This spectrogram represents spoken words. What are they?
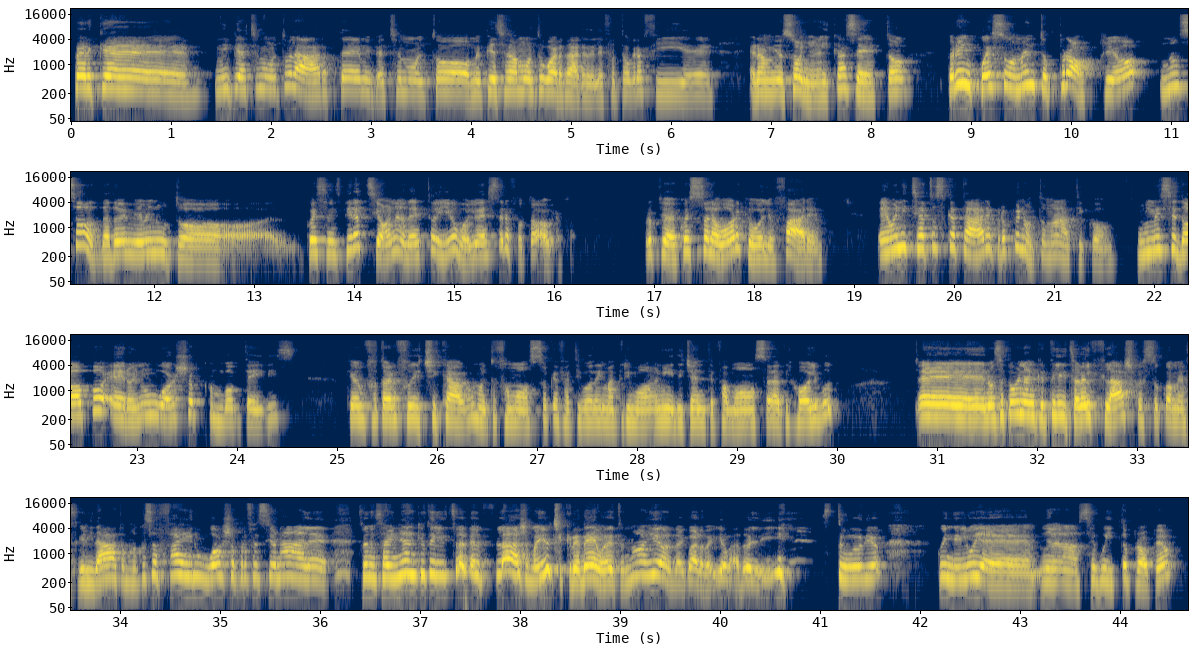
Perché mi piace molto l'arte, mi, piace molto, mi piaceva molto guardare delle fotografie, era un mio sogno nel casetto, però in questo momento proprio non so da dove mi è venuto questa ispirazione, ho detto io voglio essere fotografa, proprio è questo lavoro che voglio fare. E ho iniziato a scattare proprio in automatico. Un mese dopo ero in un workshop con Bob Davis che è un fotografo di Chicago molto famoso, che fa tipo dei matrimoni di gente famosa di Hollywood. E non sapevo neanche utilizzare il flash, questo qua mi ha sgridato, ma cosa fai in un workshop professionale se non sai neanche utilizzare il flash? Ma io ci credevo, ho detto no, io guarda, io vado lì, studio. Quindi lui è, mi ha seguito proprio.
